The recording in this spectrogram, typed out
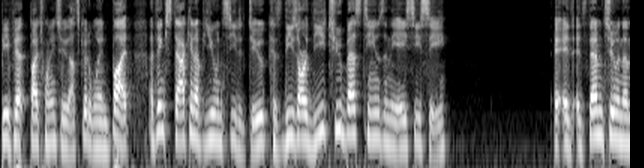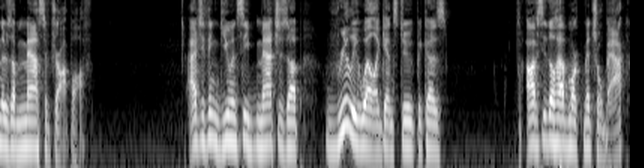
Beat Pitt by 22. That's a good win. But I think stacking up UNC to Duke, because these are the two best teams in the ACC. it's them two, and then there's a massive drop off. I actually think UNC matches up really well against Duke because obviously they'll have Mark Mitchell back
